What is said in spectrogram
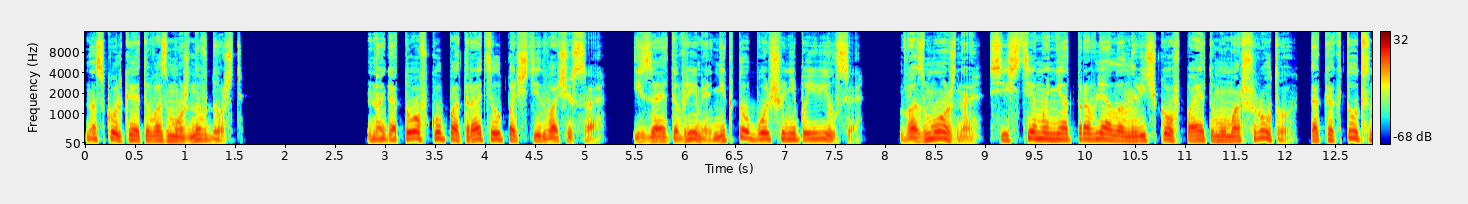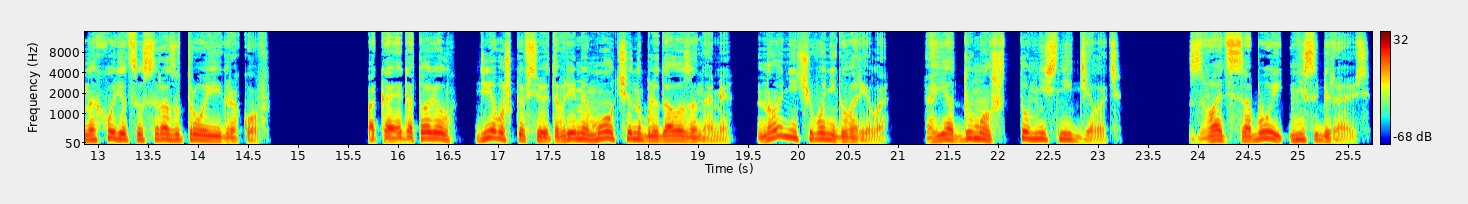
насколько это возможно в дождь. На готовку потратил почти два часа, и за это время никто больше не появился. Возможно, система не отправляла новичков по этому маршруту, так как тут находятся сразу трое игроков. Пока я готовил, девушка все это время молча наблюдала за нами, но ничего не говорила. А я думал, что мне с ней делать. Звать с собой не собираюсь.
